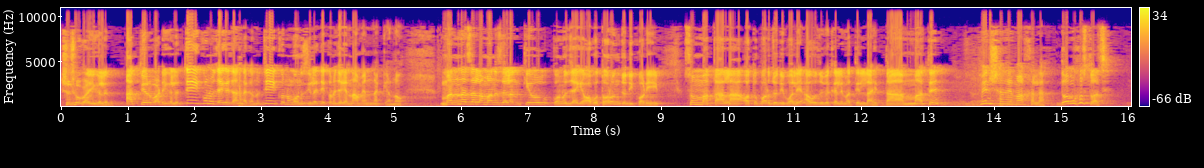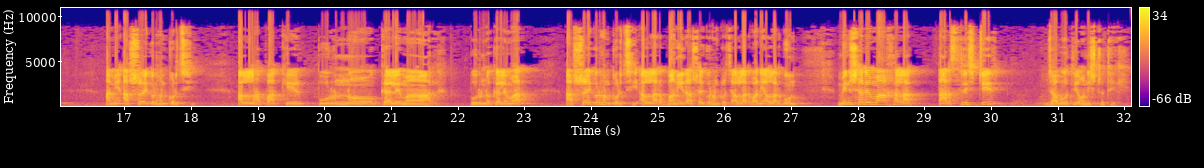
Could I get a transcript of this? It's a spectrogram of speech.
শ্বশুর বাড়ি গেলেন, আত্মীয়র বাড়ি গেলেন, যে কোনো জায়গায় যান না কেন, যে কোনো মনজিলে, যে কোনো জায়গায় নামেন না কেন। মান্নাজালা মানজালান কেউ কোনো জায়গায় অবতরণ যদি করে, সোম্মা কালা, অতপর যদি বলে আউজবে কালিমাতিল্লাহ তাম্মাতে মিনসারে খালা মুখস্থ আছে। আমি আশ্রয় গ্রহণ করছি। আল্লাহ পাকের পূর্ণ কালেমার পূর্ণ কালেমার আশ্রয় গ্রহণ করছি। আল্লাহর বাণীর আশ্রয় গ্রহণ করছি। আল্লাহর বাণী, আল্লাহর গুণ। মিনসারে মা খালাক। তার সৃষ্টির যাবতীয় অনিষ্ট থেকে।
